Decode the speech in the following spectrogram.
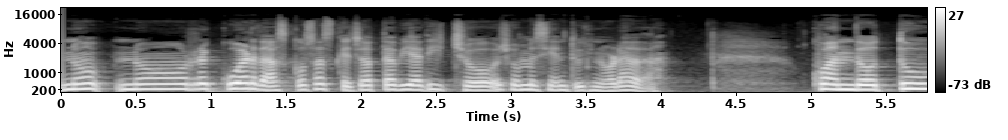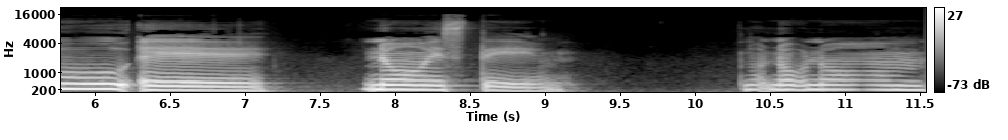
no, recuerdas cosas que ya te había dicho, yo me siento ignorada. Cuando tú eh, no, este, no, no, no,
